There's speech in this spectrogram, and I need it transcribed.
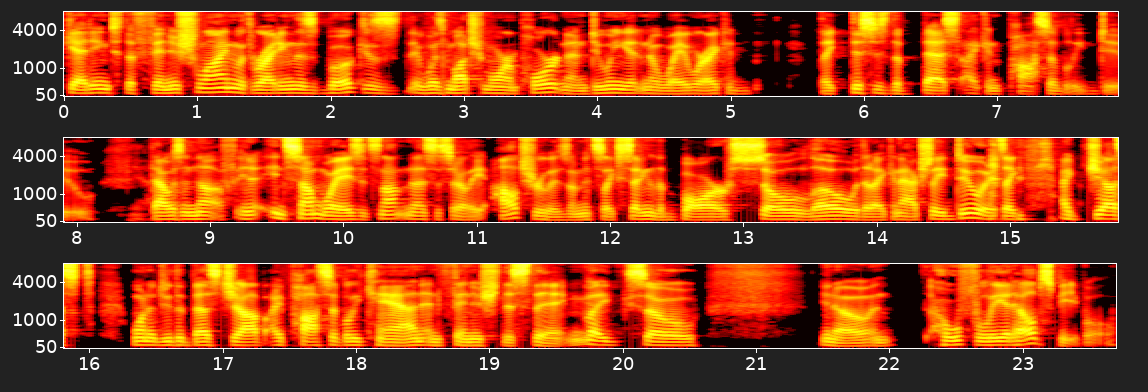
getting to the finish line with writing this book is it was much more important and doing it in a way where I could like this is the best I can possibly do. Yeah. That was enough. In, in, some ways, it's not necessarily altruism. It's like setting the bar so low that I can actually do it. It's like I just want to do the best job I possibly can and finish this thing. Like so, you know, and hopefully it helps people.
